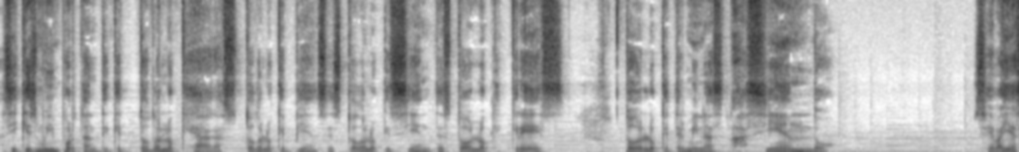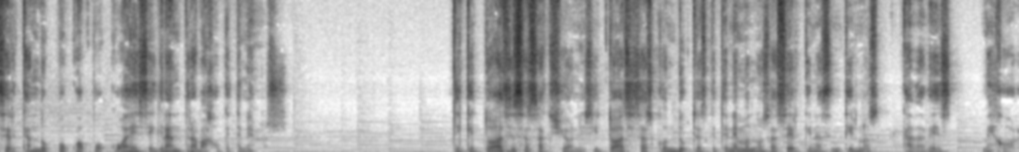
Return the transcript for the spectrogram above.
Así que es muy importante que todo lo que hagas, todo lo que pienses, todo lo que sientes, todo lo que crees, todo lo que terminas haciendo, se vaya acercando poco a poco a ese gran trabajo que tenemos. De que todas esas acciones y todas esas conductas que tenemos nos acerquen a sentirnos cada vez mejor.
